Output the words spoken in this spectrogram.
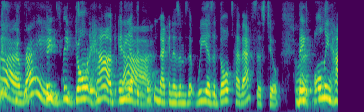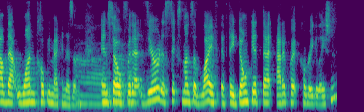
Yeah, like, right. They, they don't have any yeah. of the coping mechanisms that we as adults have access to. Sure. They only have that one coping mechanism. Uh, and so, for that zero to six months of life, if they don't get that adequate co regulation,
